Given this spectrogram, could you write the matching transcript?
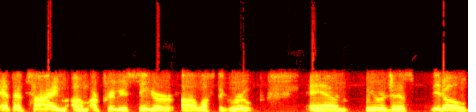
at that time, um, our previous singer uh, left the group, and we were just you know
